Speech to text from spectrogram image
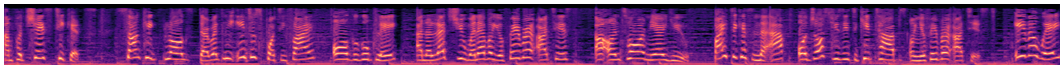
and purchase tickets. Songkick plugs directly into Spotify or Google Play and alerts you whenever your favorite artists are on tour near you. Buy tickets in the app or just use it to keep tabs on your favorite artist. Either way,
